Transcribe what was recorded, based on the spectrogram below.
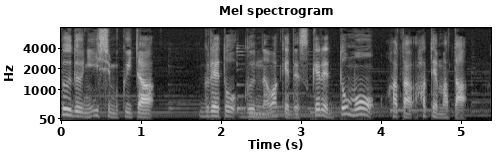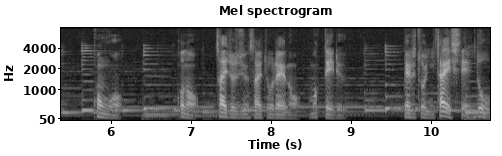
プードゥに一矢報いたグレート軍なわけですけれども、はた、はてまた、今後、この西条潤斎藤麗の持っているベルトに対してどう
